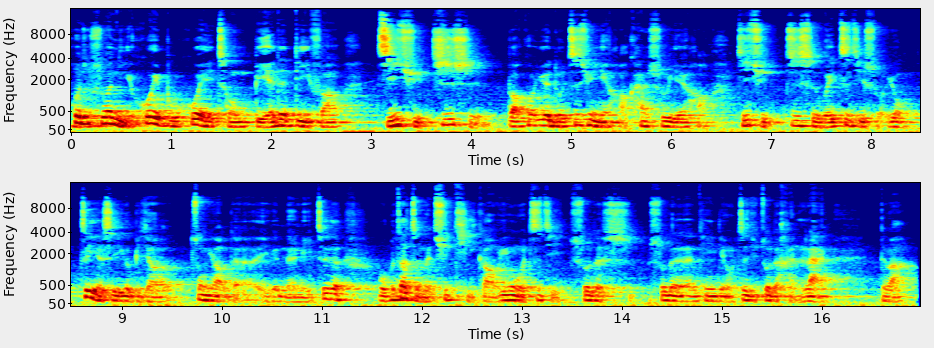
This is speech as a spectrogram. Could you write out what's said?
或者说你会不会从别的地方汲取知识，包括阅读资讯也好看书也好，汲取知识为自己所用，这也是一个比较重要的一个能力。这个我不知道怎么去提高，因为我自己说的是说的难听一点，我自己做的很烂，对吧？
